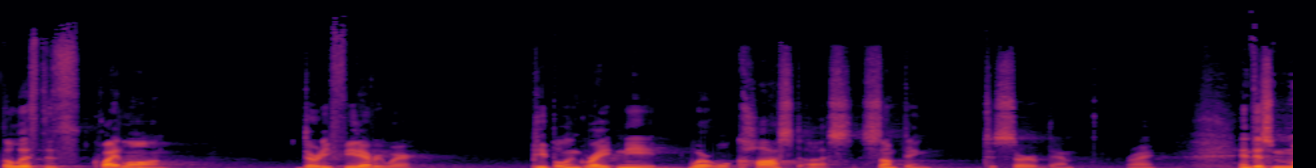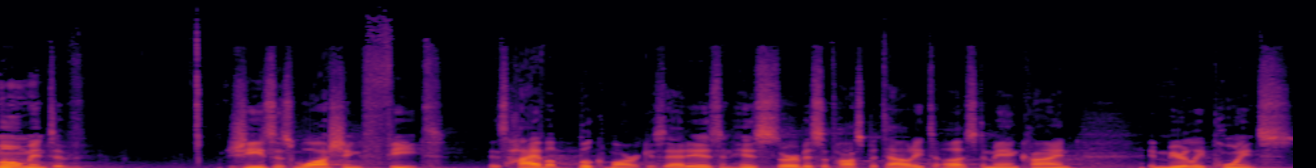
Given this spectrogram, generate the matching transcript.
The list is quite long. Dirty feet everywhere. People in great need, where it will cost us something to serve them, right? And this moment of Jesus washing feet, as high of a bookmark as that is in his service of hospitality to us, to mankind, it merely points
